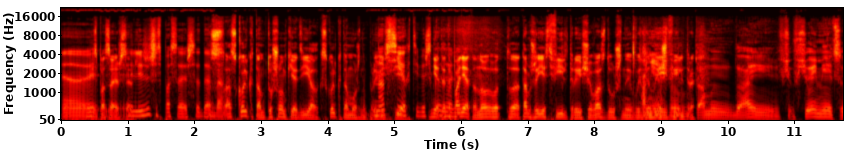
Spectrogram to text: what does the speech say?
э, И спасаешься. Лежишь и спасаешься, да. с- а сколько там тушенки одеялок? Сколько там можно провести? На всех тебе же Нет, это сказали. понятно, но вот а, там же есть фильтры еще, воздушные, водяные Конечно, фильтры. там и, да, и все, имеется.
